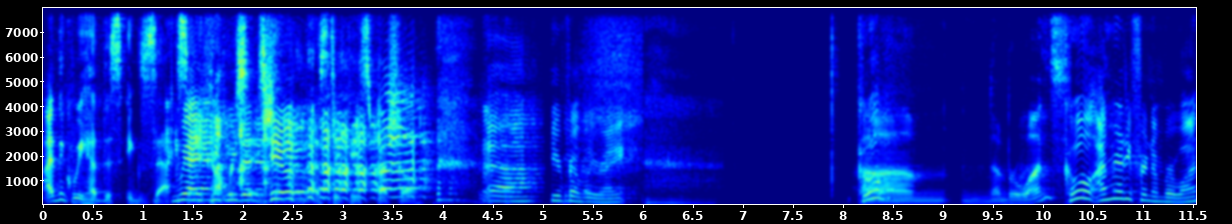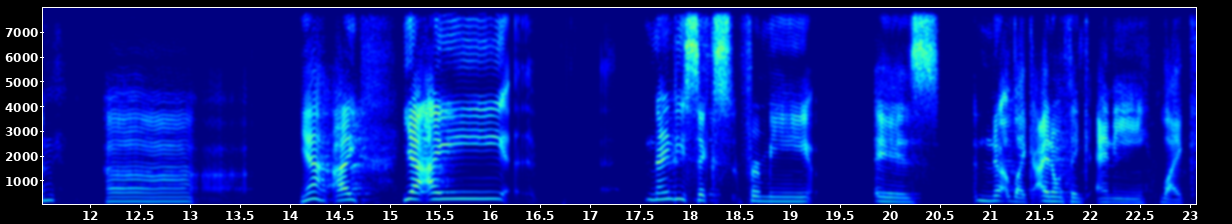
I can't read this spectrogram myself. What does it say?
I think we had this exact We- I same think we did conversation too. STP special. Yeah, you're probably right. Cool. Um, number ones? Cool. I'm ready for number one. Uh, yeah, I, yeah, I. 96 for me is no, like, I don't think any, like,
